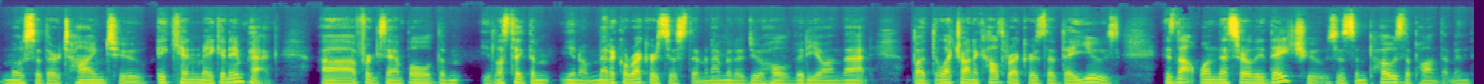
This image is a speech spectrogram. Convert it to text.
most of their time to, it can make an impact. Uh, for example, the let's take the you know medical record system, and I'm going to do a whole video on that. But the electronic health records that they use is not one necessarily they choose; it's imposed upon them, and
